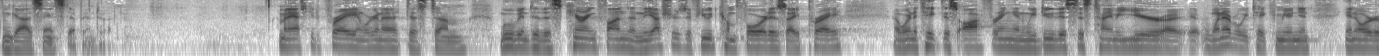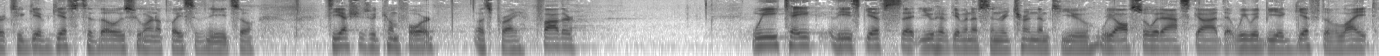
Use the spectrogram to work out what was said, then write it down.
And God's saying, step into it. I'm going to ask you to pray and we're going to just um, move into this caring fund and the ushers, if you would come forward as I pray. And we're going to take this offering and we do this this time of year, uh, whenever we take communion, in order to give gifts to those who are in a place of need. So if the ushers would come forward, let's pray. Father, we take these gifts that you have given us and return them to you. We also would ask God that we would be a gift of light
